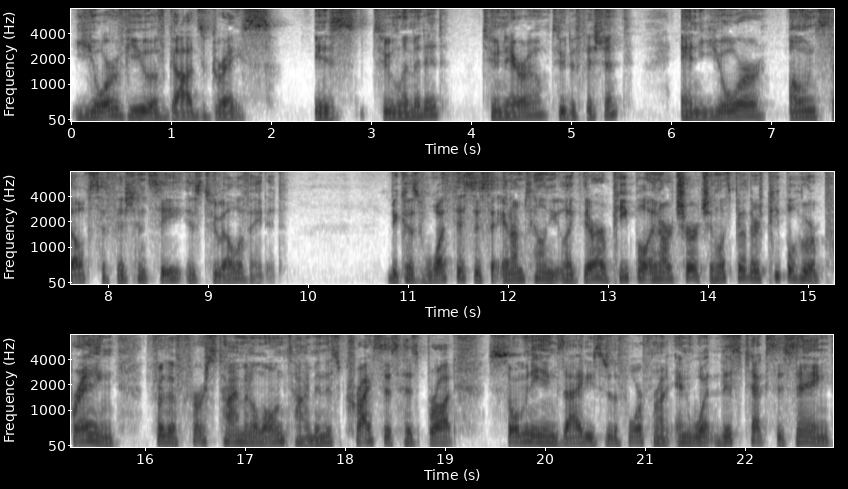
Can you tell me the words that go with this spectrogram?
your view of god's grace is too limited too narrow too deficient and your own self-sufficiency is too elevated because what this is saying, and I'm telling you, like there are people in our church, and let's be honest, there's people who are praying for the first time in a long time. And this crisis has brought so many anxieties to the forefront. And what this text is saying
